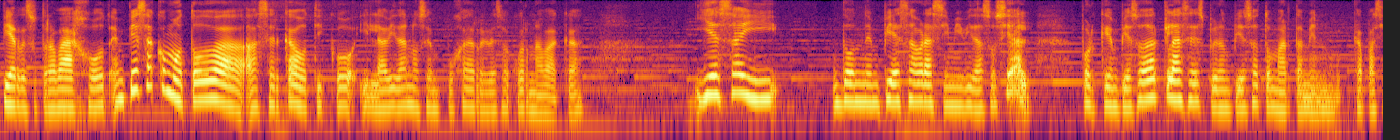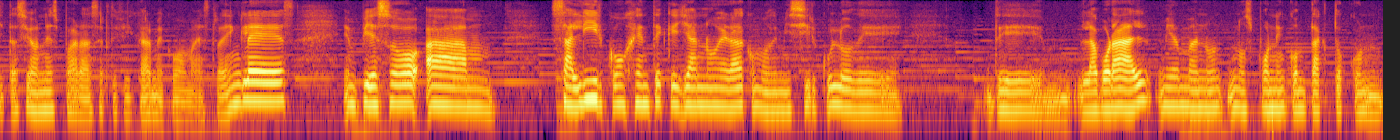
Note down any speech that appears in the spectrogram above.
pierde su trabajo, empieza como todo a, a, ser caótico y la vida nos empuja de regreso a Cuernavaca. Y es ahí donde empieza ahora sí mi vida social, porque empiezo a dar clases, pero empiezo a tomar también capacitaciones para certificarme como maestra de inglés, empiezo a mm, salir con gente que ya no era como de mi círculo de, de laboral, mi hermano nos pone en contacto con,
